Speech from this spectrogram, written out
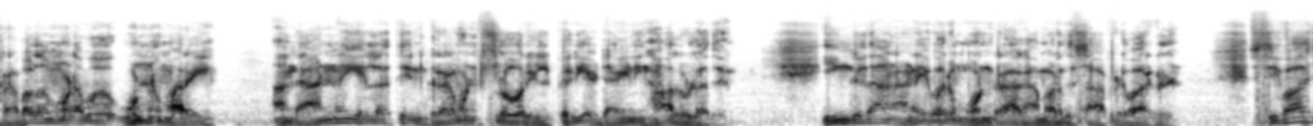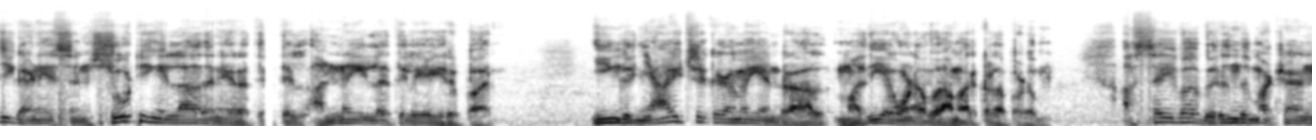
பிரபலம் உணவு உண்ணும் அறை அந்த அன்னை இல்லத்தின் கிரவுண்ட் ஃப்ளோரில் பெரிய டைனிங் ஹால் உள்ளது. இங்குதான் அனைவரும் ஒன்றாக அமர்ந்து சாப்பிடுவார்கள். சிவாஜி கணேசன் ஷூட்டிங் இல்லாத நேரத்தில் அன்னை இல்லத்திலே இருப்பார். இங்கு ஞாயிற்றுக்கிழமை என்றால் மதிய உணவு அமர்க்களப்படும். அசைவ விருந்து மட்டன்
